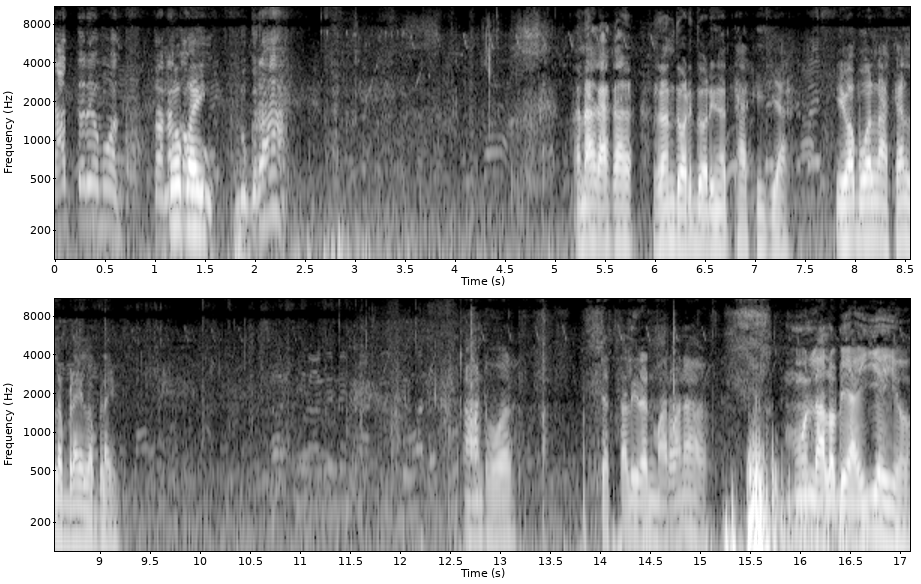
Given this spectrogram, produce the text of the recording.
યાદ કરે મોન તને ભાઈ. નુગરા અને આ કાકા રન દોડી દોડીને થાકી ગયા. એવા બોલ નાખ્યા ને લબડાઈ લબડાઈ આઠ ઓવર તેતાલીસ રન મારવાના હું ને લાલો બે આવી ગયા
